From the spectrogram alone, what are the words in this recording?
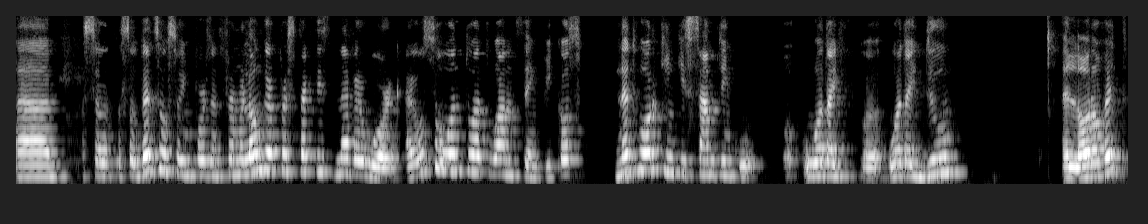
Um, so so that's also important. From a longer perspective never work. I also want to add one thing because networking is something what i uh, what i do a lot of it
